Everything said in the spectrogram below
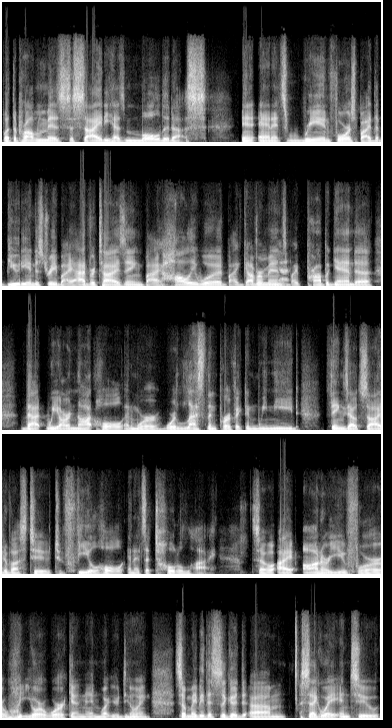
But the problem is, society has molded us and it's reinforced by the beauty industry, by advertising, by Hollywood, by governments, yeah. by propaganda that we are not whole and we're we're less than perfect and we need things outside of us to to feel whole and it's a total lie. So I honor you for your work and, and what you're doing. So maybe this is a good um, segue into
